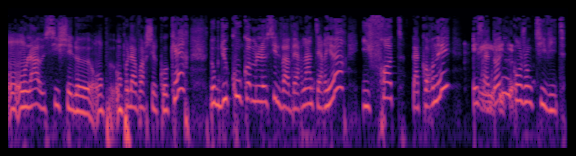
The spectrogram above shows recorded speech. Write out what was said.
on, on l'a aussi chez le, on peut, on peut l'avoir chez le cocker. Donc du coup, comme le cil va vers l'intérieur, il frotte la cornée. Et ça donne une conjonctivite.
